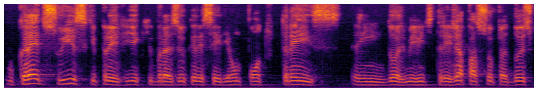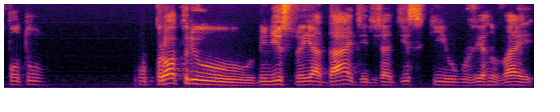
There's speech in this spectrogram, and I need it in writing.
O Credit Suisse, que previa que o Brasil cresceria 1,3% em 2023, já passou para 2,1%. O próprio ministro aí, Haddad, ele já disse que o governo vai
